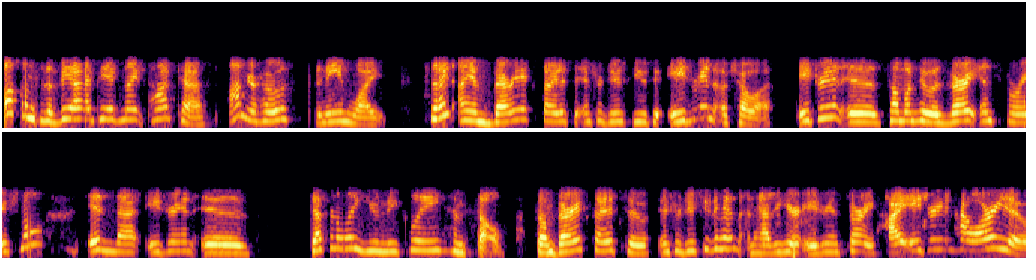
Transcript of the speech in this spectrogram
Welcome to the VIP Ignite podcast. I'm your host, Deneen White. Tonight, I am very excited to introduce you to Adrian Ochoa. Adrian is someone who is very inspirational in that Adrian is definitely uniquely himself. So I'm very excited to introduce you to him and have you hear Adrian's story. Hi, Adrian. How are you?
